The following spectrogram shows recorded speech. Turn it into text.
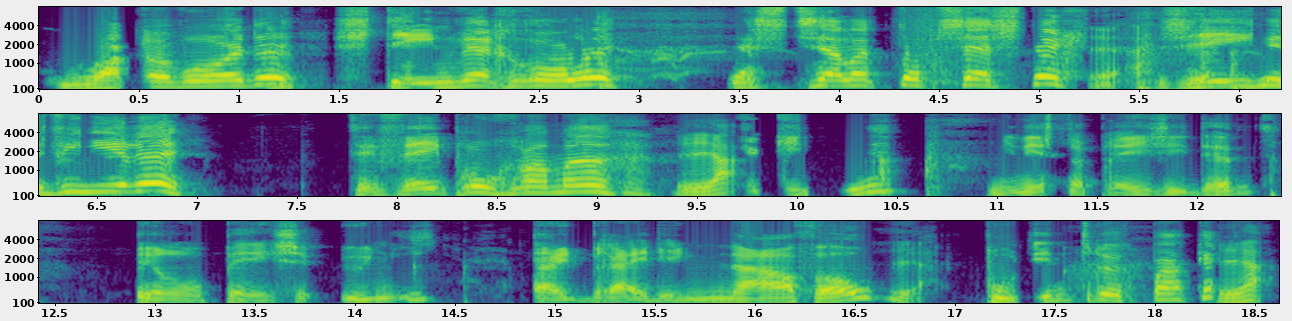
Wakker worden. Steen wegrollen. Bestseller top 60. Ja. Zegen vieren. TV-programma. ja, verkiezingen, minister-president, Europese Unie, uitbreiding NAVO, Ja. Poetin terugpakken. ja.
